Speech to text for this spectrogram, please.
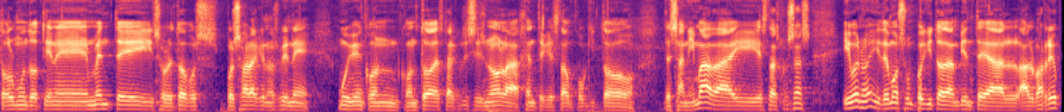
todo el mundo tiene en mente y sobre todo pues, pues ahora que nos viene muy bien con, toda esta crisis, ¿no? La gente que está un poquito desanimada y estas cosas. Y bueno, y demos un poquito de ambiente al, al barrio.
